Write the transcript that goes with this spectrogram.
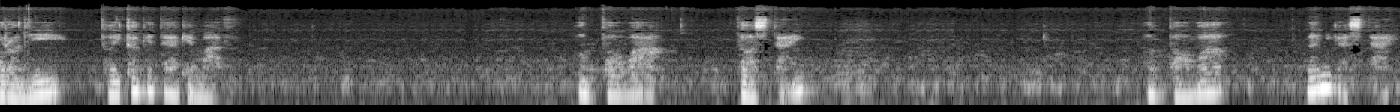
心に問いかけてあげます。本当はどうしたい？本当は何がしたい？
